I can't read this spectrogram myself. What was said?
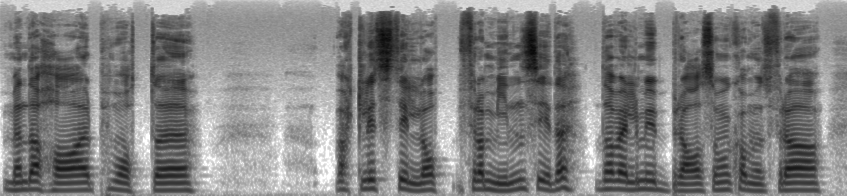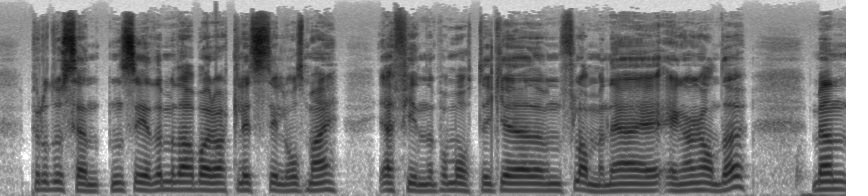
Men det har på en måte vært litt stille opp fra min side. Det er veldig mye bra som har kommet fra produsentens side, men det har bare vært litt stille hos meg. Jeg finner på en måte ikke den flammen jeg en gang hadde. Men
